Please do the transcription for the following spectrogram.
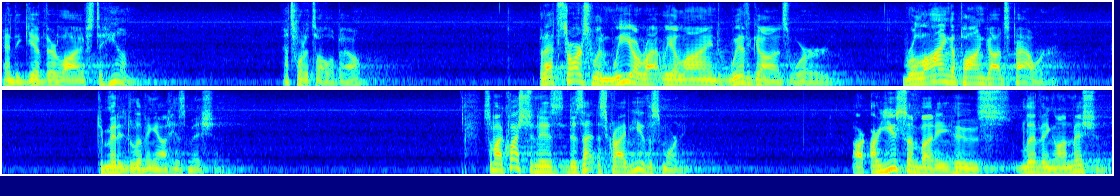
and to give their lives to Him. That's what it's all about. But that starts when we are rightly aligned with God's Word, relying upon God's power, committed to living out His mission. So, my question is Does that describe you this morning? Are, are you somebody who's living on mission?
